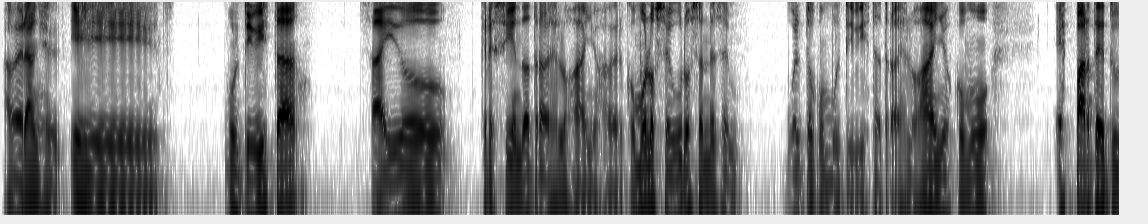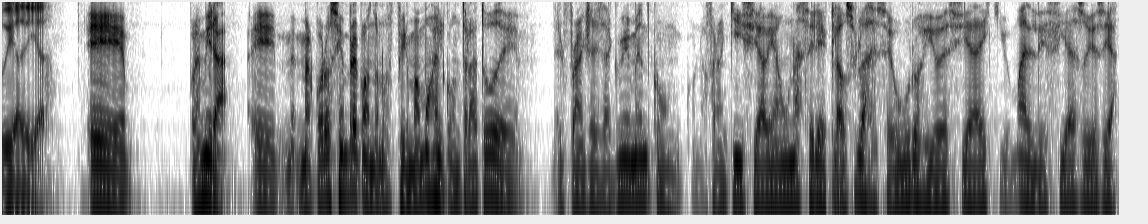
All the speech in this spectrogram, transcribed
A ver, Ángel, eh, Multivista se ha ido creciendo a través de los años. A ver, ¿cómo los seguros se han desenvuelto con Multivista a través de los años? ¿Cómo es parte de tu día a día? Eh, pues mira, eh, me acuerdo siempre cuando nos firmamos el contrato de, del franchise agreement con, con la franquicia, había una serie de cláusulas de seguros y yo decía, yo maldecía eso, yo decía,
